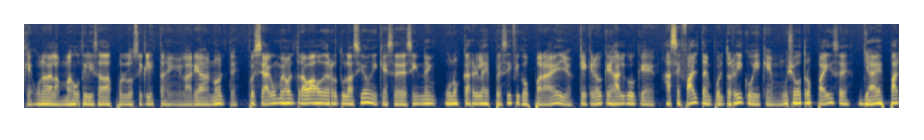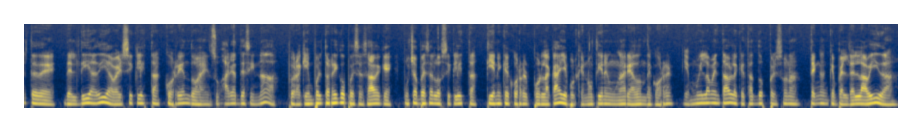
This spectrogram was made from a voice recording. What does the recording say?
que es una de las más utilizadas por los ciclistas en el área norte, pues se haga un mejor trabajo de rotulación y que se designen unos carriles específicos para ellos, que creo que es algo que hace falta en Puerto Rico y que en muchos otros países ya es parte de, del día a día ver ciclistas corriendo en sus áreas designadas. Pero aquí en Puerto Rico pues se sabe que muchas veces los ciclistas tienen que correr por la calle porque no tienen un área donde correr. Y es muy lamentable que estas dos personas tengan que perder la vida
